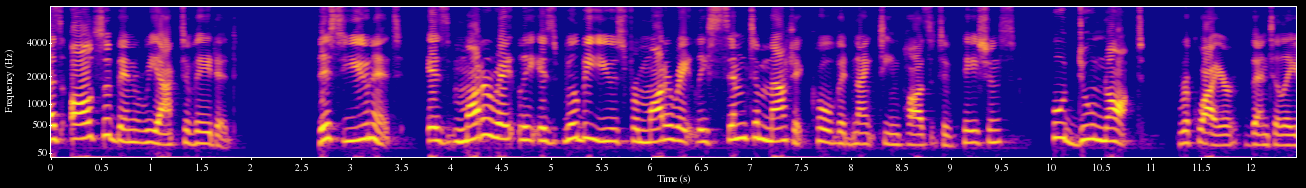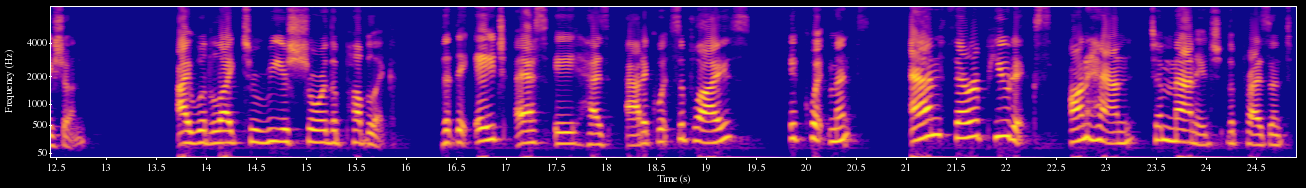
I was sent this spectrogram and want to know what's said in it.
has also been reactivated. This unit is moderately is will be used for moderately symptomatic COVID-19 positive patients who do not require ventilation. I would like to reassure the public that the HSA has adequate supplies, equipment, and therapeutics on hand to manage the present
